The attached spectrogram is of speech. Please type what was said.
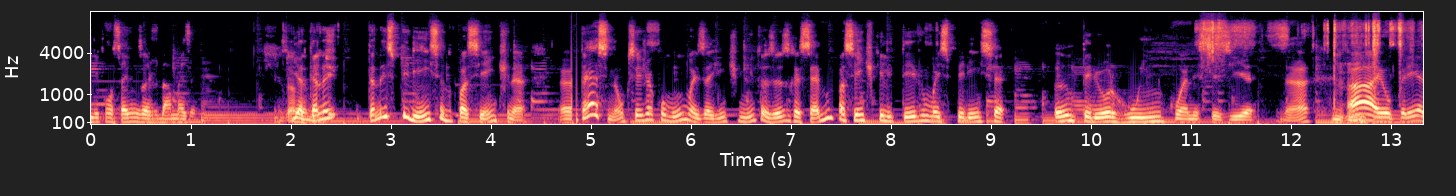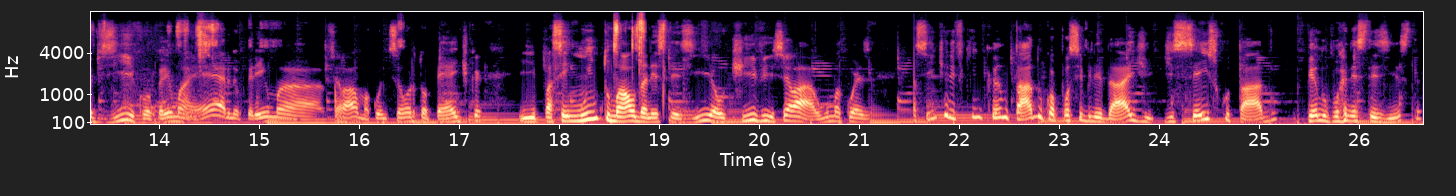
ele consegue nos ajudar mais ainda. Exatamente. E até na, até na experiência do paciente, né? Acontece, não que seja comum, mas a gente muitas vezes recebe um paciente que ele teve uma experiência anterior ruim com anestesia, né? Uhum. Ah, eu operei a vesícula, operei uma hernia, operei uma, sei lá, uma condição ortopédica e passei muito mal da anestesia ou tive, sei lá, alguma coisa. O paciente ele fica encantado com a possibilidade de ser escutado, pelo anestesista,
